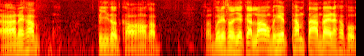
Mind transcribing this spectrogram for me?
อ่านะครับ ปีตดเขาเขาครับส่วนบริษัทจะการล่องไปเฮ็ดทำตามได้นะครับผม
